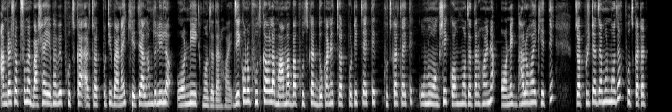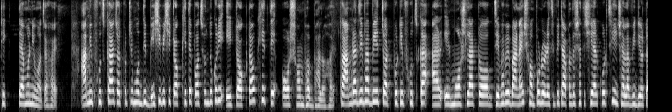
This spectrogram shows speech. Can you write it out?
আমরা সবসময় বাসায় এভাবে ফুচকা আর চটপটি বানাই, খেতে আলহামদুলিল্লাহ অনেক মজাদার হয়। যে কোনো ফুচকাওয়ালা মামা বা ফুচকার দোকানের চটপটির চাইতে, ফুচকার চাইতে কোনো অংশেই কম মজাদার হয় না, অনেক ভালো হয় খেতে। চটপটিটা যেমন মজা, ফুচকাটা ঠিক তেমনই মজা হয়। আমি ফুচকা চটপটির মধ্যে বেশি বেশি টক খেতে পছন্দ করি, এই টকটাও খেতে অসম্ভব ভালো হয়। তো আমরা যেভাবে চটপটি, ফুচকা আর এর মশলা, টক যেভাবে বানাই, সম্পূর্ণ রেসিপিটা আপনাদের সাথে শেয়ার করছি। ইনশাল্লাহ ভিডিওটা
